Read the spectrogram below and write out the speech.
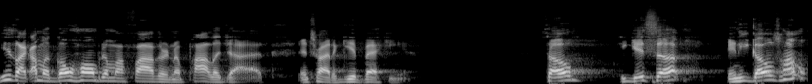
He's like, I'm going to go home to my father and apologize and try to get back in. So he gets up and he goes home.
